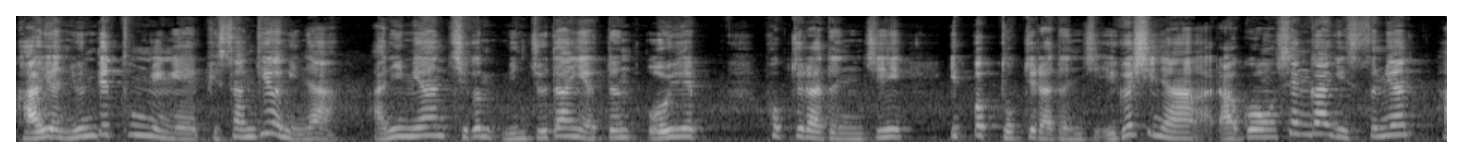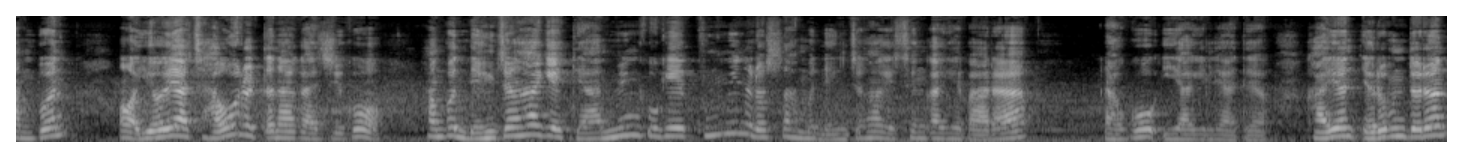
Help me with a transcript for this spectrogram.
과연 윤 대통령의 비상계엄이냐? 아니면 지금 민주당의 어떤 오해 폭주라든지 입법 독재라든지 이것이냐라고 생각이 있으면 한번 어, 여야 좌우를 떠나가지고 한번 냉정하게 대한민국의 국민으로서 한번 냉정하게 생각해봐라 라고 이야기를 해야 돼요. 과연 여러분들은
